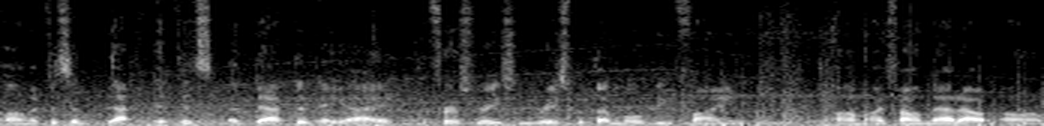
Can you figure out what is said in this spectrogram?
Um, if it's a if it's adaptive AI, first race you race with them will be fine. Um, I found that out. Um,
